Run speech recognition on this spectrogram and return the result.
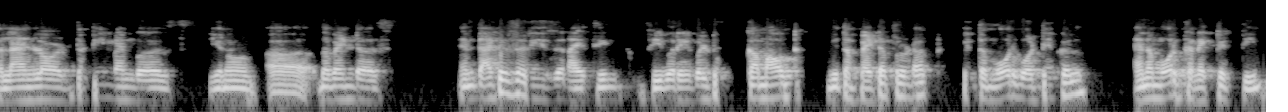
the landlord, the team members, you know, uh, the vendors, and that is the reason I think we were able to come out with a better product, with a more vertical and a more connected team.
